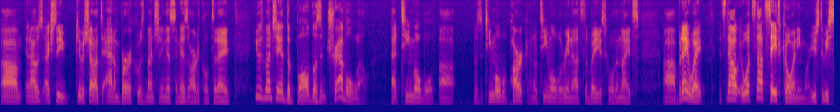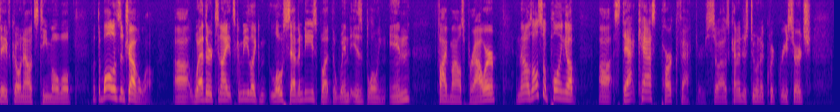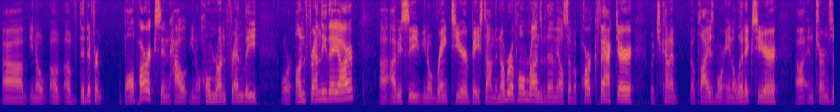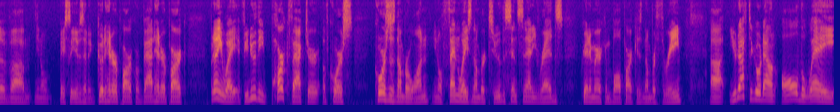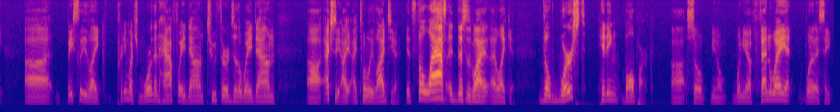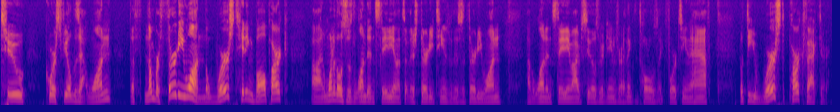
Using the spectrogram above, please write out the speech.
um, and I was actually give a shout out to Adam Burke who was mentioning this in his article today. He was mentioning that the ball doesn't travel well at T-Mobile. Uh, was it T-Mobile Park? I know T-Mobile Arena. That's the Vegas Golden Knights. Uh, but anyway, it's now what's well, not Safeco anymore. It used to be Safeco. Now it's T-Mobile. But the ball doesn't travel well. Uh, weather tonight, it's gonna be like low 70s, but the wind is blowing in five miles per hour. And then I was also pulling up uh, Statcast park factors. So I was kind of just doing a quick research, uh, you know, of, of the different ballparks and how you know home run friendly or unfriendly they are. Uh, obviously, you know, ranked here based on the number of home runs, but then they also have a park factor, which kind of applies more analytics here uh, in terms of, um, you know, basically is it a good hitter park or bad hitter park. But anyway, if you do the park factor, of course, Coors is number one. You know, Fenway's number two. The Cincinnati Reds Great American Ballpark is number three. Uh, you'd have to go down all the way, uh, basically like pretty much more than halfway down, two thirds of the way down. Uh, actually, I, I totally lied to you. It's the last. This is why I like it. The worst hitting ballpark. Uh, so you know when you have Fenway at what did I say two, Coors Field is at one. The th- number 31, the worst hitting ballpark, uh, and one of those was London Stadium. That's, there's 30 teams, but this is 31. Uh, London Stadium, obviously, those were games where I think the total was like 14 and a half. But the worst park factor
